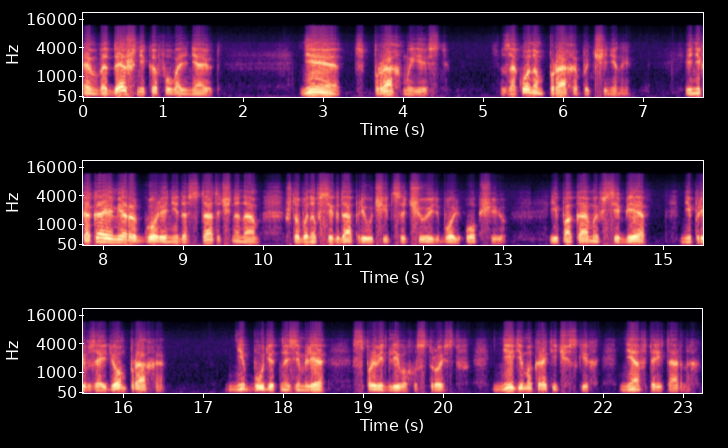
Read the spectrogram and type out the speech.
МВДшников увольняют. Нет, прах мы есть, законам праха подчинены. И никакая мера горя недостаточна нам, чтобы навсегда приучиться чуять боль общую. И пока мы в себе не превзойдем праха, не будет на земле справедливых устройств, ни демократических, ни авторитарных.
